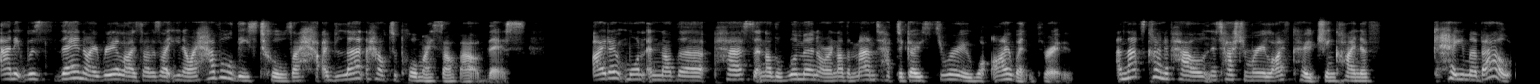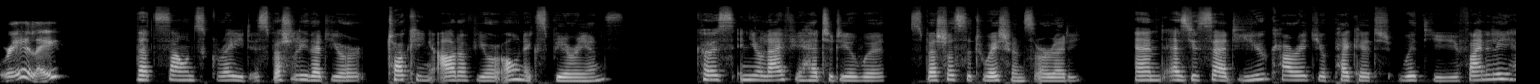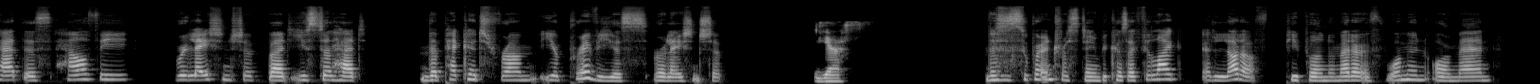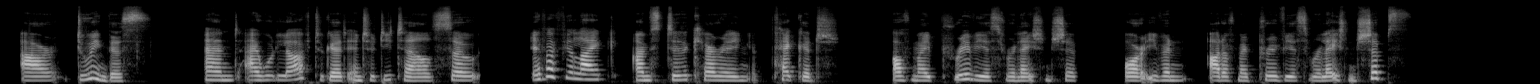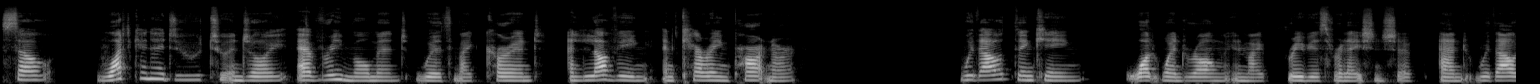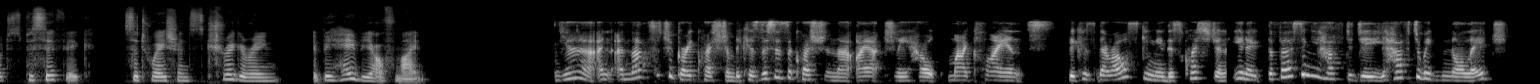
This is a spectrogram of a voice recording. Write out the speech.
And it was then I realized I was like, you know, I have all these tools. I, I've learned how to pull myself out of this. I don't want another person, another woman, or another man to have to go through what I went through. And that's kind of how Natasha Marie Life Coaching kind of came about, really. That sounds great, especially that you're talking out of your own experience. Because in your life, you had to deal with special situations already. And as you said, you carried your package with you. You finally had this healthy relationship, but you still had the package from your previous relationship. Yes. This is super interesting because I feel like a lot of people, no matter if woman or man, are doing this. And I would love to get into details. So if I feel like I'm still carrying a package of my previous relationship or even out of my previous relationships, so what can I do to enjoy every moment with my current and loving and caring partner without thinking what went wrong in my previous relationship and without specific situations triggering a behavior of mine. Yeah, and, and that's such a great question because this is a question that I actually help my clients because they're asking me this question. You know, the first thing you have to do, you have to acknowledge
